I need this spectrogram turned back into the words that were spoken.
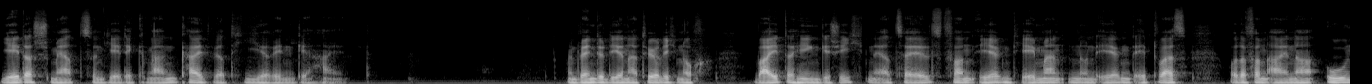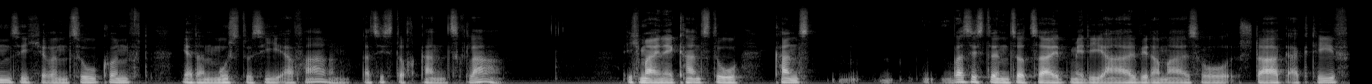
Jeder Schmerz und jede Krankheit wird hierin geheilt. Und wenn du dir natürlich noch weiterhin Geschichten erzählst von irgendjemanden und irgendetwas oder von einer unsicheren Zukunft, ja, dann musst du sie erfahren. Das ist doch ganz klar. Ich meine, kannst du, kannst, was ist denn zurzeit medial wieder mal so stark aktiv?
